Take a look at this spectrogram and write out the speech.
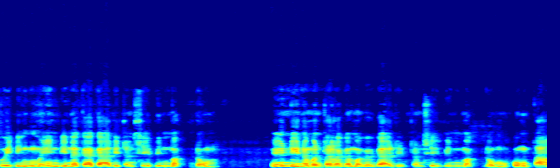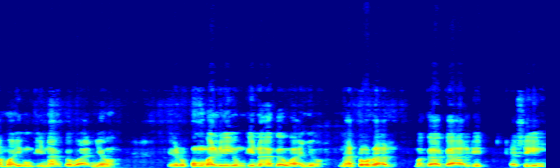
pwedeng, hindi nagagalit ang Seven Macdom. Hindi naman talaga magagalit ang Seven Macdom kung tama yung ginagawa nyo. Pero kung mali yung ginagawa nyo, natural, magagalit. Kasi,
